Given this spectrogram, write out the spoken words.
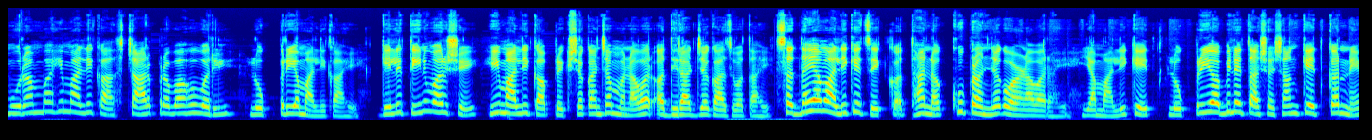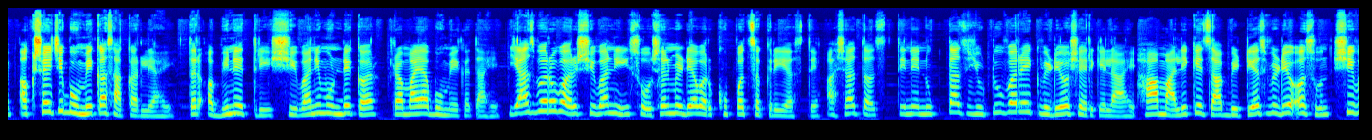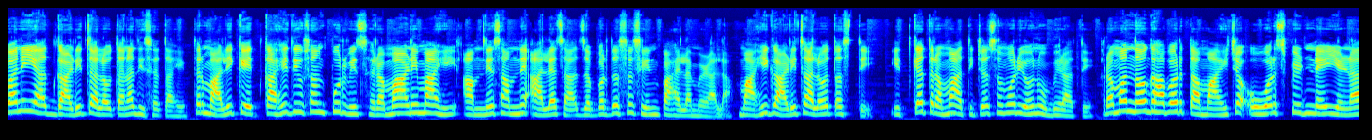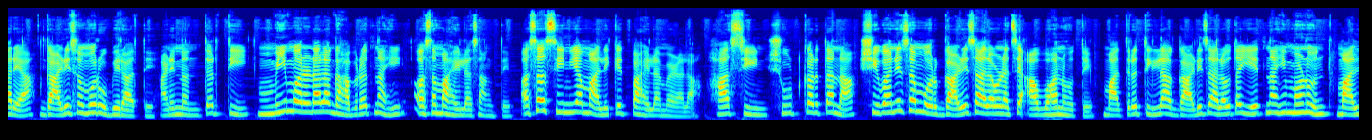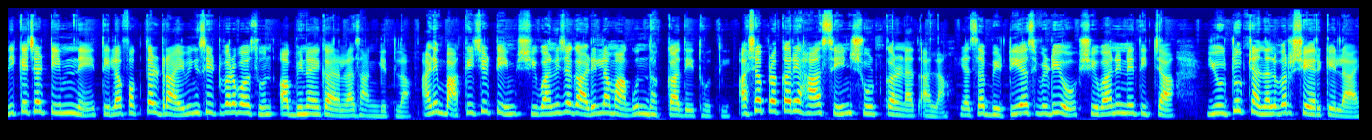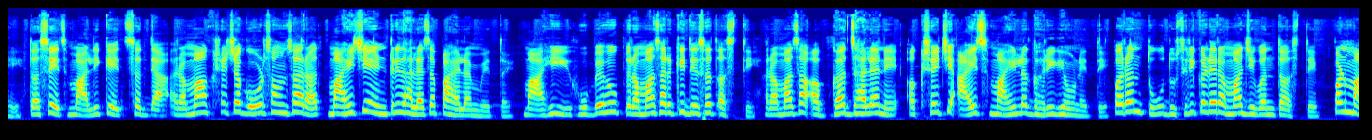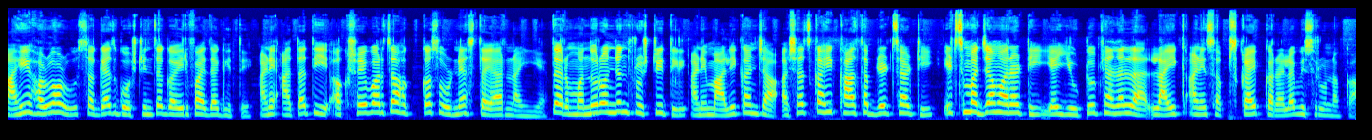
मुरांबा ही मालिका स्टार प्रवाहवरील लोकप्रिय मालिका आहे. गेली तीन वर्षे ही मालिका प्रेक्षकांच्या मनावर अधिराज्य गाजवत आहे. सध्या या मालिकेचे कथानक खूप रंजक वळणावर आहे. या मालिकेत लोकप्रिय अभिनेता शशांक केतकरने अक्षयची भूमिका साकारली आहे. तर अभिनेत्री शिवानी मुंडेकर रमा या भूमिकेत आहे. याचबरोबर शिवानी सोशल मीडियावर खूपच सक्रिय असते. अशातच तिने नुकताच युट्यूबवर एक व्हिडिओ शेअर केला आहे. हा मालिकेचा बीटीएस व्हिडिओ असून शिवानी यात गाडी चालवताना दिसत आहे. तर मालिकेत काही दिवसांपूर्वीच रमा आणि माही आमने सामने आल्याचा जबरदस्त सीन पाहायला मिळाला. माही गाडी चालवत असते. इतक्यात रमा तिच्या समोर येऊन उभी राहते. रमा न घाबरता माहीच्या ओव्हर स्पीडने येणाऱ्या गाडीसमोर उभी राहते आणि नंतर ती मी मरणाला घाबरत नाही असं माहीला सांगते. असा सीन या मालिकेत पाहायला मिळाला. हा सीन शूट करताना शिवानी समोर गाडी चालवण्याचे आव्हान होते. मात्र तिला गाडी चालवता येत नाही म्हणून मालिकेच्या टीमने तिला फक्त ड्रायव्हिंग सीटवर बसून अभिनय करायला सांगितला आणि बाकीची टीम शिवानीच्या गाडीला मागून धक्का देत होती. अशा प्रकारे हा सीन शूट करण्यात आला. याचा बीटीएस व्हिडिओ शिवानीने तिच्या यूट्यूब चॅनलवर शेअर केला आहे. तसेच मालिकेत सध्या रमा अक्षयच्या गोड संसारात माहीची एंट्री झाल्याचं पाहायला मिळतंय. माही हुबेहूब रमासारखी दिसत असते. रमाचा अपघात झाल्याने अक्षयची आईच माहीला घरी घेऊन येते. परंतु दुसरीकडे रमा जिवंत असते. पण माही हळूहळू सगळ्याच गोष्टींचा गैरफायदा घेते आणि आता ती अक्षयवरचा हक्क सोडण्यास तयार नाहीये. तर मनोरंजन सृष्टीतील आणि मालिकांच्या अशाच काही खास अपडेटसाठी इट्स मज्जा मराठी या युट्यूब चॅनलला लाईक आणि सबस्क्राईब करायला विसरू नका.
